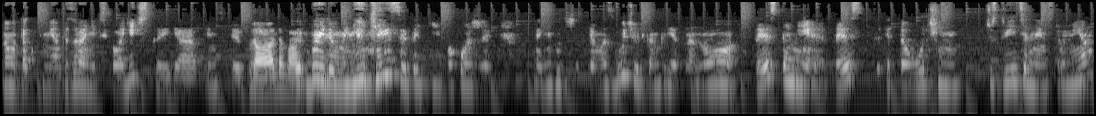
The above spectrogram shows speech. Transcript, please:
Ну, так как у меня образование психологическое, я, в принципе, да, давай. были у меня кейсы такие похожие. Я не буду сейчас прямо озвучивать конкретно, но тестами, тест – это очень чувствительный инструмент,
